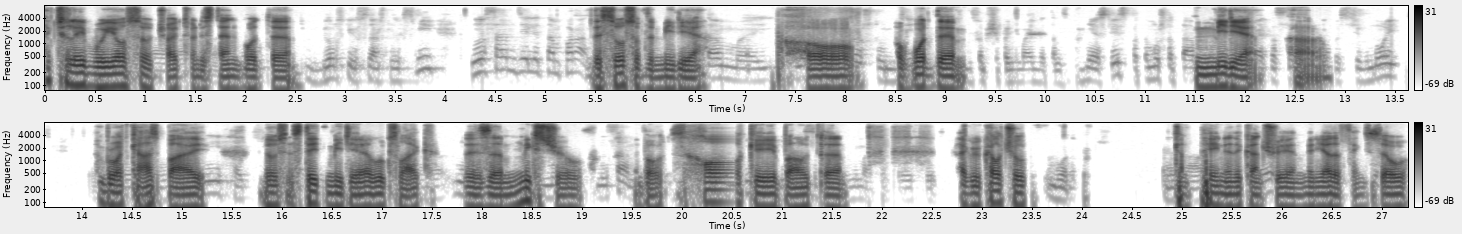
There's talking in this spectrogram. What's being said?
Actually, we also try to understand what the, the source of the media, or of what the media uh, broadcast by those state media looks like. There's a mixture about hockey, about uh, agricultural campaign in the country and many other things. So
